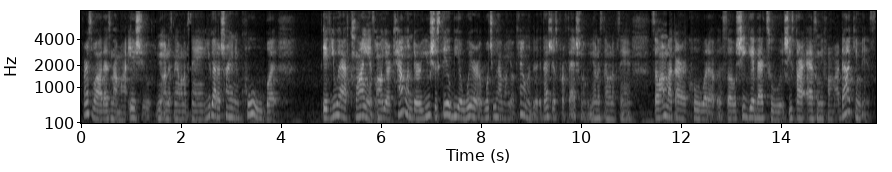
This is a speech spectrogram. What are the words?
First of all, that's not my issue. You understand what I'm saying? You got a training, cool, but if you have clients on your calendar, you should still be aware of what you have on your calendar. That's just professional. You understand what I'm saying? So I'm like, all right, cool, whatever. So she get back to it. She started asking me for my documents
